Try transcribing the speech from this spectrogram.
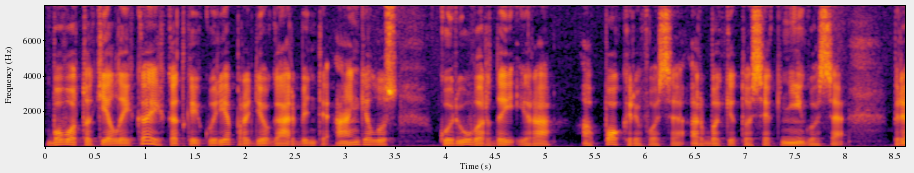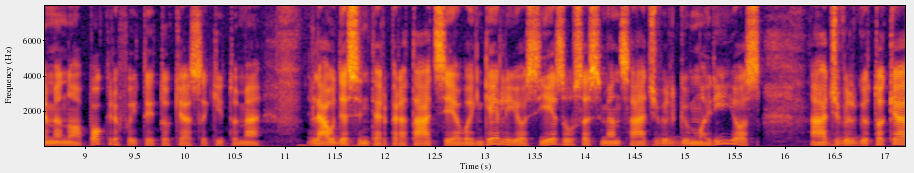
Buvo tokie laikai, kad kai kurie pradėjo garbinti angelus, kurių vardai yra apokrifuose arba kitose knygose. Primenu, apokrifai tai tokia, sakytume, liaudės interpretacija Evangelijos, Jėzaus asmens atžvilgių, Marijos atžvilgių, tokia,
